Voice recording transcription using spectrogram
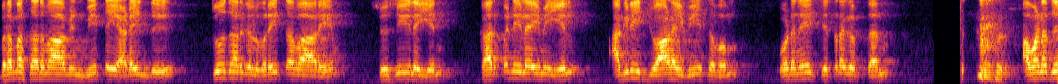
பிரம்மசர்மாவின் வீட்டை அடைந்து தூதர்கள் உரைத்தவாறே சுசீலையின் கற்பநிலைமையில் அக்னி ஜுவாலை வீசவும் உடனே சித்திரகுப்தன் அவனது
